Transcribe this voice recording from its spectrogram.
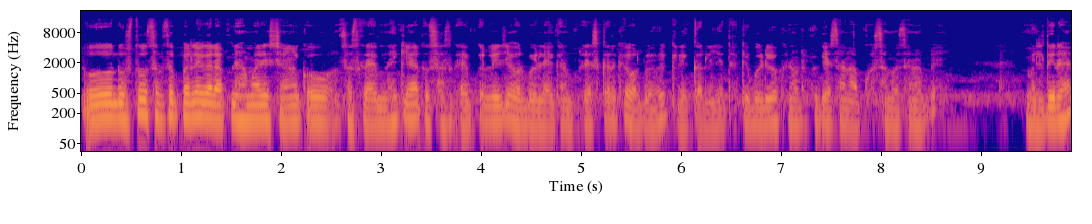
तो दोस्तों, सबसे पहले अगर आपने हमारे इस चैनल को सब्सक्राइब नहीं किया तो सब्सक्राइब कर लीजिए और बेल आइकन प्रेस करके और पे भी क्लिक कर लीजिए ताकि वीडियो की नोटिफिकेशन आपको समय समय पे मिलती रहे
